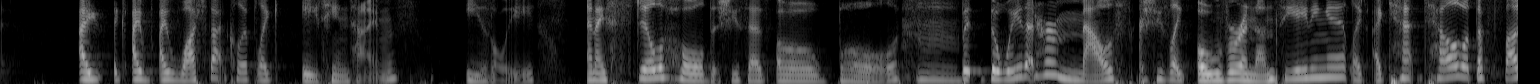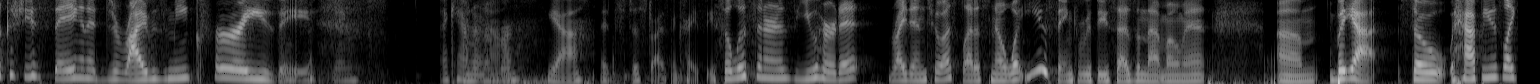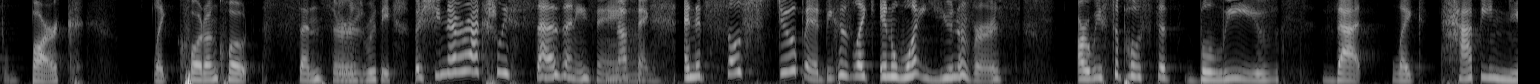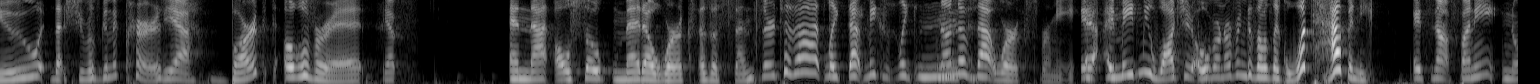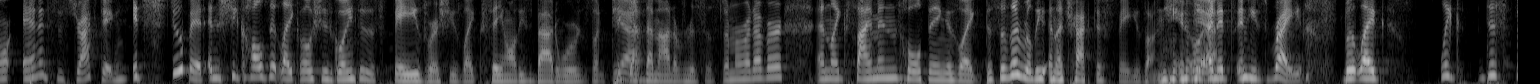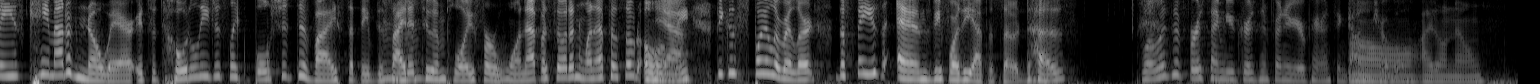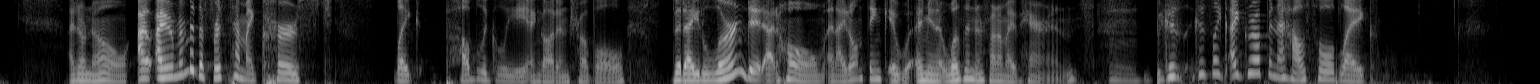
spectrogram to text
I like I I watched that clip like 18 times easily. And I still hold that she says, oh, bull. Mm. But the way that her mouth, because she's like over enunciating it, like I can't tell what the fuck she's saying and it drives me crazy. Interesting. I can't I remember. know. Yeah, it just drives me crazy. So, listeners, you heard it. Write into us. Let us know what you think Ruthie says in that moment. Um, but yeah, so Happy's like bark, like quote unquote censors There's- Ruthie, but she never actually says anything. Nothing. And it's so stupid because, like, in what universe are we supposed to believe that? Like Happy knew that she was gonna curse, Yeah. barked over it, Yep. And that also meta works as a censor to that like that makes like none of that works for me it, it made me watch it over and over because i was like what's happening It's not funny, nor and it's distracting. it's stupid and she calls it like oh she's going through this phase where she's like saying all these bad words like to Yeah. get them out of her system or whatever and like simon's whole thing is like this is a really unattractive phase on you Yeah. and it's and he's right but like like this phase came out of nowhere it's a totally just like bullshit device that they've decided to employ for one episode and one episode only Mm-hmm. Yeah. because spoiler alert the phase ends before the episode does When was the first time you cursed in front of your parents and got in trouble? Oh, I don't know. I don't know. I, I remember the first time I cursed like publicly and got in trouble, but I learned it at home, and I don't think it. wa- I mean, it wasn't in front of my parents because because like I grew up in a household like.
